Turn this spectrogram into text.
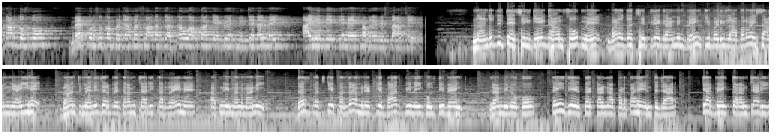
दोस्तों, मैं पुरुषोत्तम प्रजापति स्वागत करता हूँ आपका के न्यूज़ चैनल में। आइए देखते हैं खबरें विस्तार से। नांदोती तहसील के गाँव सोप में बड़ौदा क्षेत्रीय ग्रामीण बैंक की बड़ी लापरवाही सामने आई है। ब्रांच मैनेजर व कर्मचारी कर रहे हैं अपनी मनमानी। दस बज के पंद्रह मिनट के बाद भी नहीं खुलती बैंक। ग्रामीणों को कई देर तक करना पड़ता है इंतज़ार। क्या बैंक कर्मचारी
